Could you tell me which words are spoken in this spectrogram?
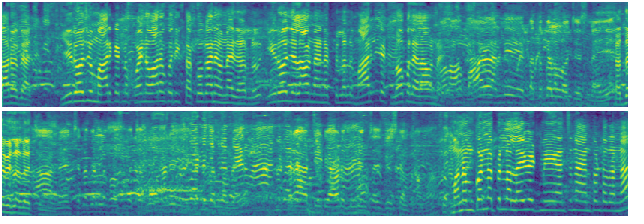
ఆరో బ్యాచ్ ఈ రోజు మార్కెట్లో పోయిన వారం కొద్దిగా తక్కువగానే ఉన్నాయి ధరలు. ఈ రోజు ఎలా ఉన్నాయి పిల్లలు? మార్కెట్ లోపల ఎలా ఉన్నాయి? బాగా అన్ని పెద్ద పిల్లలు వచ్చేసినాయి. పెద్ద పిల్లలు ఆ, వచ్చింది మేము చిన్న పిల్లల కోసం వచ్చాము. కానీ పెద్ద పిల్లలు ఉన్నాయి. సరే అటు ఇటు ఆవిడ మీడియం సైజ్ తీసుకెళ్తున్నాము. మనం కొన్న పిల్ల లైవ్ వెయిట్ మీ అంచనా ఎంత ఉంటుందన్నా?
